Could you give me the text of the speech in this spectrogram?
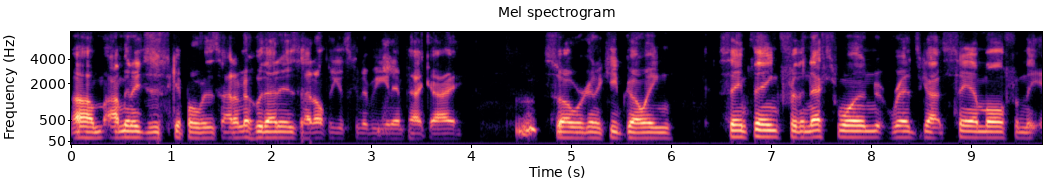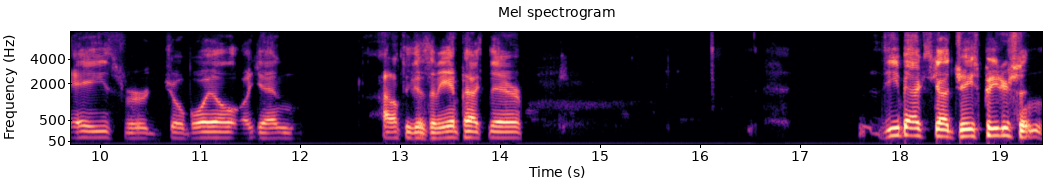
Um, I'm gonna just skip over this. I don't know who that is. I don't think it's gonna be an impact guy. So we're gonna keep going. Same thing for the next one. Reds got Sam Moll from the A's for Joe Boyle. Again, I don't think there's any impact there. D backs got Jace Peterson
